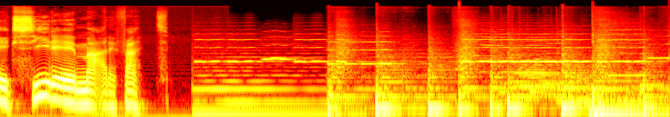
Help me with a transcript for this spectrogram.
اکسیر معرفت.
